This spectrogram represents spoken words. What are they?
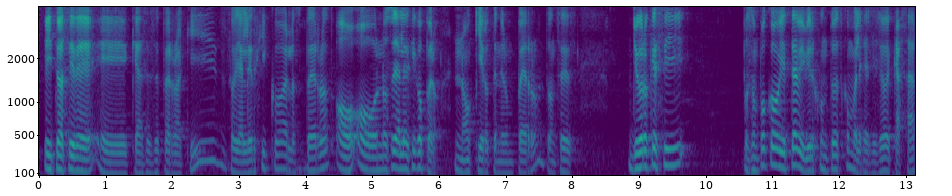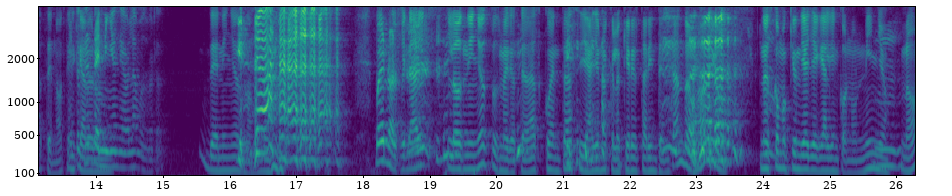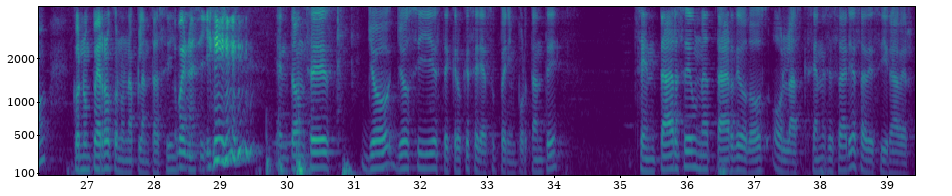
Y tú así de, eh, ¿qué hace ese perro aquí? ¿Soy alérgico a los perros? O, o no soy alérgico, pero no quiero tener un perro. Entonces, yo creo que sí, pues un poco irte a vivir junto es como el ejercicio de casarte, ¿no? Tiene que Entonces haber de un- niños ni hablamos, ¿verdad? De niños no. bueno, al final los niños pues medio te das cuenta si hay uno que lo quiere estar intentando, ¿no? Digo, no es como que un día llegue alguien con un niño, ¿no? Con un perro, con una planta así. Bueno, sí. Entonces, yo, yo sí este, creo que sería súper importante sentarse una tarde o dos o las que sean necesarias a decir, a ver,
